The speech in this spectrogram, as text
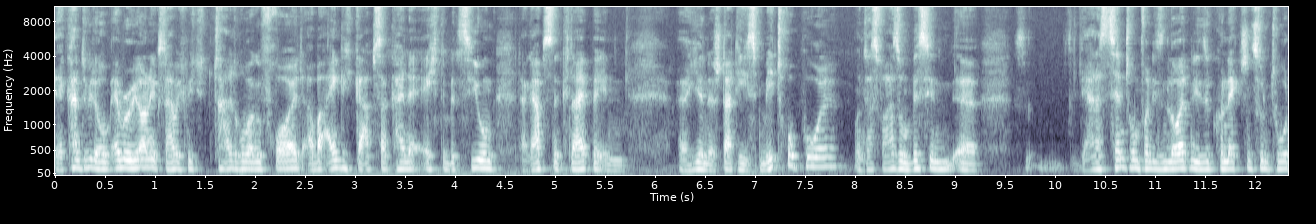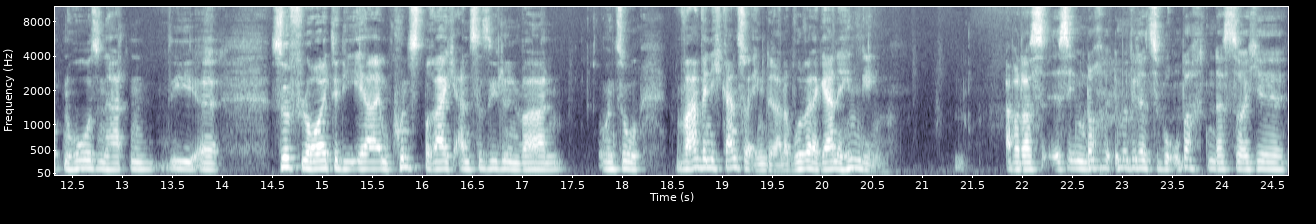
der kannte wiederum Embryonics, da habe ich mich total drüber gefreut. Aber eigentlich gab es da keine echte Beziehung. Da gab es eine Kneipe in, äh, hier in der Stadt, die hieß Metropol und das war so ein bisschen äh, ja, das Zentrum von diesen Leuten, die diese Connection zu den Toten Hosen hatten, die äh, Süff-Leute, die eher im Kunstbereich anzusiedeln waren und so waren wir nicht ganz so eng dran, obwohl wir da gerne hingingen. Aber das ist eben doch immer wieder zu beobachten, dass solche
